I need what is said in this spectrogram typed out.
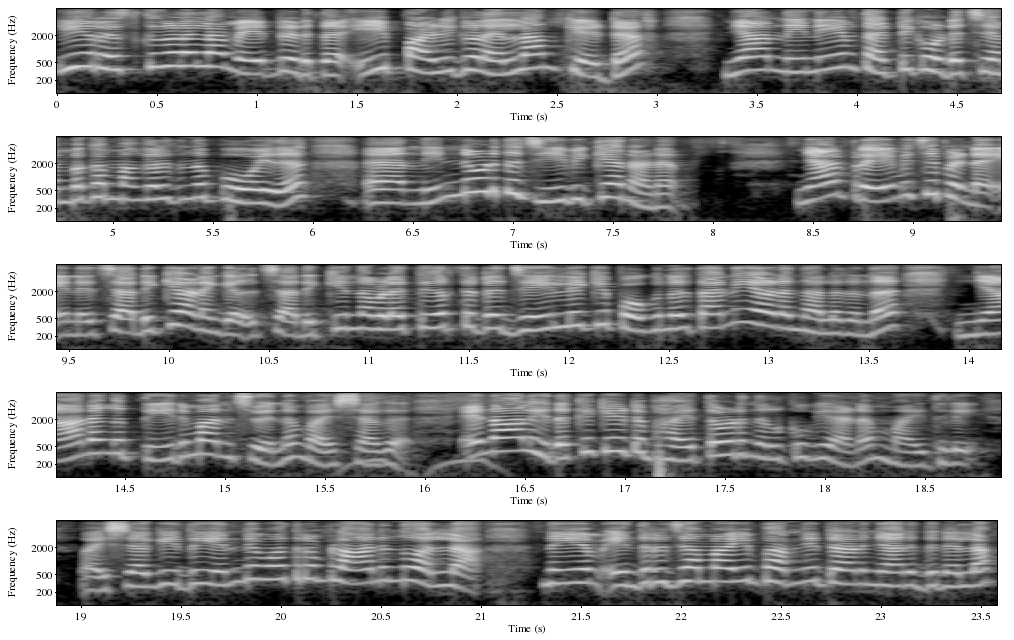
ഈ റിസ്കുകളെല്ലാം ഏറ്റെടുത്ത് ഈ പഴികളെല്ലാം കേട്ട് ഞാൻ നിന്നെയും തട്ടിക്കൊണ്ട് ചെമ്പകമംഗലത്ത് നിന്ന് പോയത് നിന്നോടത്ത് ജീവിക്കാനാണ്. ഞാൻ പ്രേമിച്ച പെണ്ണ് എന്നെ ചതിക്കുകയാണെങ്കിൽ ചതിക്കുന്നവളെ തീർത്തിട്ട് ജയിലിലേക്ക് പോകുന്നത് തന്നെയാണ് നല്ലതെന്ന് ഞാനങ്ങ് തീരുമാനിച്ചു എന്നും വൈശാഖ്. എന്നാൽ ഇതൊക്കെ കേട്ട് ഭയത്തോടെ നിൽക്കുകയാണ് മൈഥിലി. വൈശാഖ് ഇത് എന്റെ മാത്രം പ്ലാനൊന്നും അല്ല. നെയ്യം ഇന്ദ്രജാമായും പറഞ്ഞിട്ടാണ് ഞാൻ ഇതിനെല്ലാം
